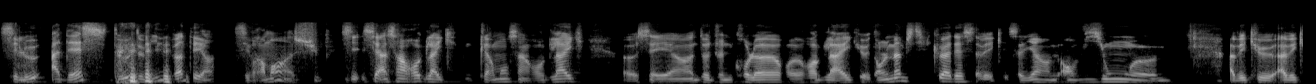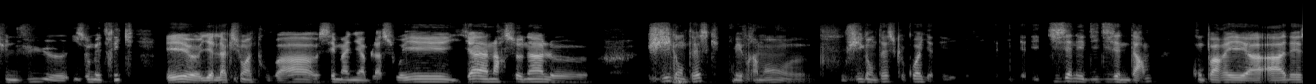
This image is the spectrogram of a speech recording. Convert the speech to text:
C'est le Hades de 2021. c'est vraiment un. C'est un, un roguelike. clairement, c'est un roguelike. c'est un dungeon crawler roguelike dans le même style que Hades, avec, c'est-à-dire en, vision avec avec une vue isométrique. Et il y a de l'action à tout va. C'est maniable à souhait. Il y a un arsenal gigantesque, mais vraiment euh, gigantesque quoi. Il y, a des, dizaines et des dizaines d'armes comparé à, Hades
